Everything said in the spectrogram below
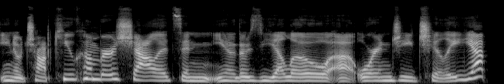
you know, chopped cucumbers, shallots, and, you know, those yellow, uh, orangey chili. Yep.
